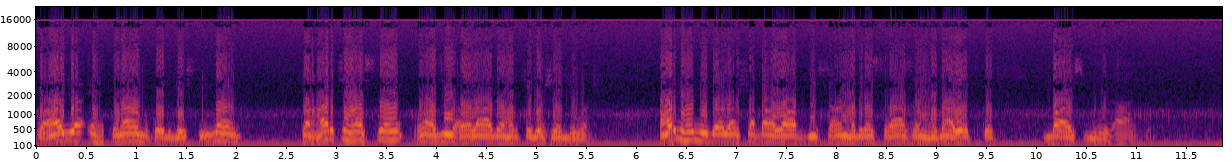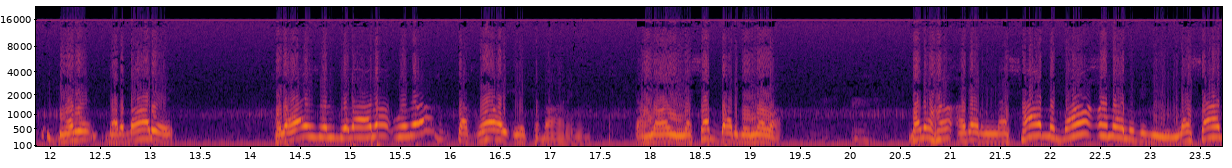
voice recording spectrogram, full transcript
تو آیا احترام کو گشتی نا، تو ہر چی ہستے واجی اولاد ہر چی گشت بگوش آئی ہمیں دولا شپا واب دیسان حضرت صلی اللہ علیہ وسلم ہدایت کو باعث بھی ہدایت کو در دربار خدای ذوالجلال اولا تقوی اعتبار ہیں۔ تہنائی نسب در بنوا بلے ہاں اگر نصاب با عمل بھی نصاب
